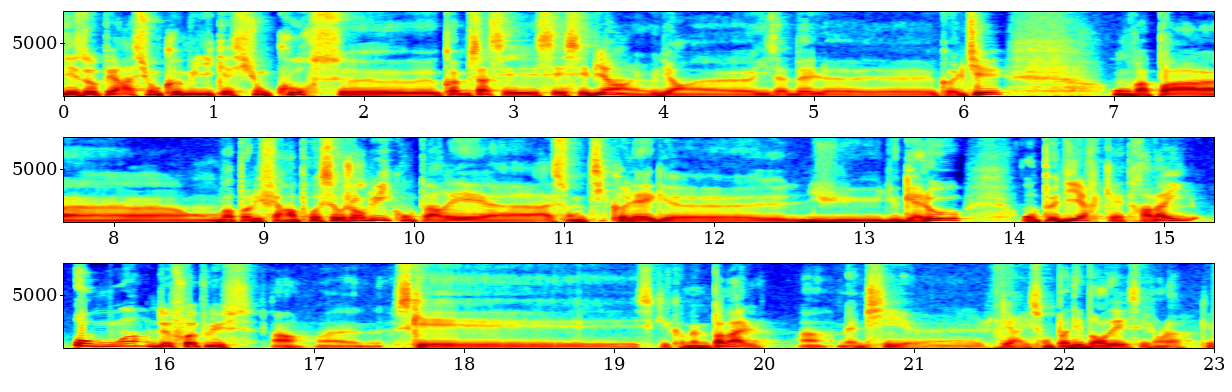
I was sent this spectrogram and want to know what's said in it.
des opérations communication course comme ça, c'est bien. Je veux dire, Isabelle Coltier, on va pas, on va pas lui faire un procès aujourd'hui comparé à, son petit collègue euh, du, galop. On peut dire qu'elle travaille au moins deux fois plus, hein, euh, ce qui est, quand même pas mal, hein, même si, euh, je veux dire, ils sont pas débordés ces gens-là. Que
